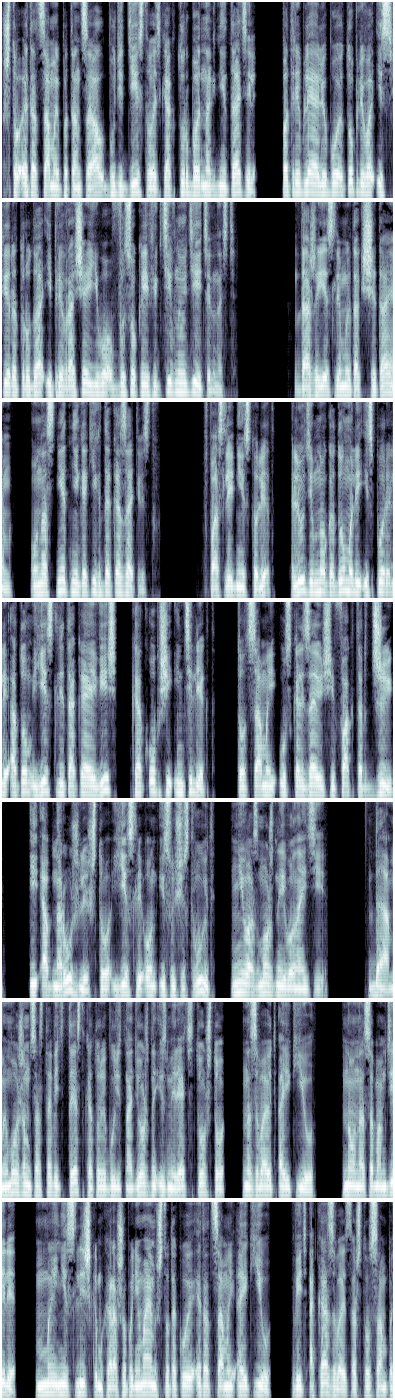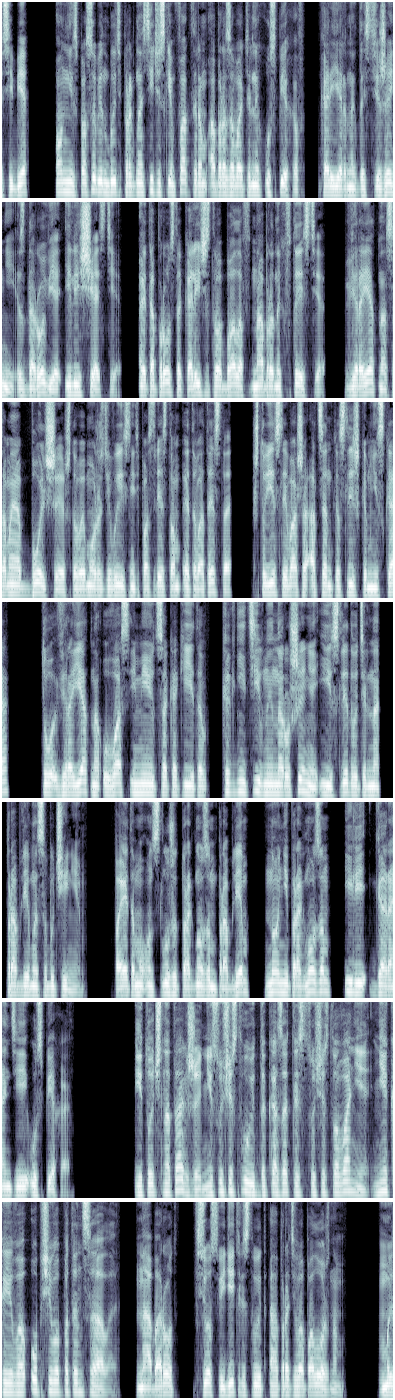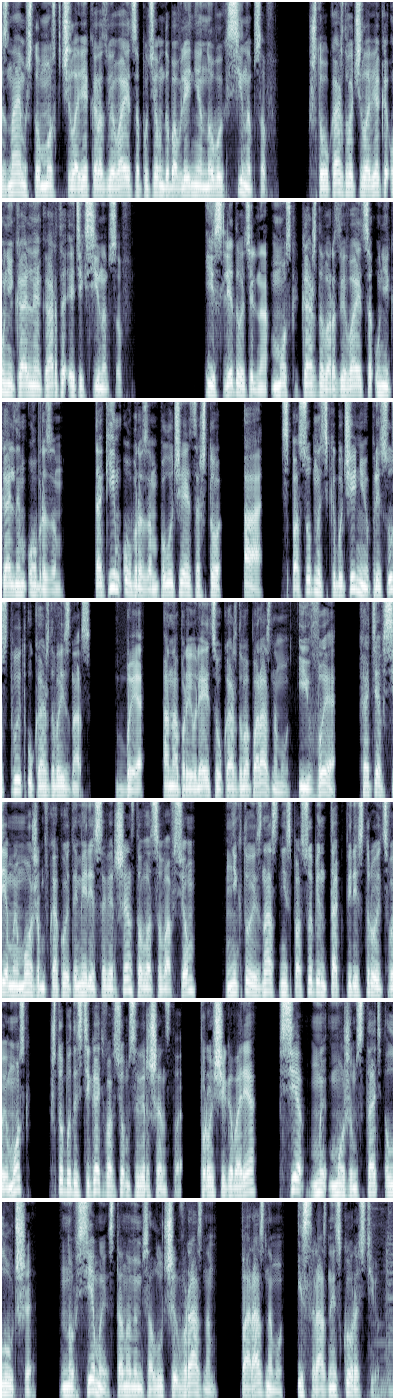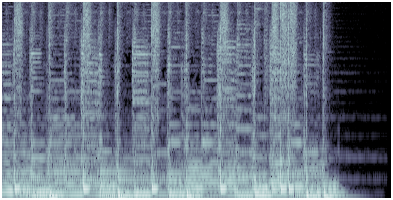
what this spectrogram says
Что этот самый потенциал будет действовать как турбонагнетатель, потребляя любое топливо из сферы труда и превращая его в высокоэффективную деятельность? Даже если мы так считаем, у нас нет никаких доказательств. В последние сто лет люди много думали и спорили о том, есть ли такая вещь, как общий интеллект, тот самый ускользающий фактор G, и обнаружили, что если он и существует, невозможно его найти. Да, мы можем составить тест, который будет надежно измерять то, что называют IQ, но на самом деле мы не слишком хорошо понимаем, что такое этот самый IQ, ведь оказывается, что сам по себе он не способен быть прогностическим фактором образовательных успехов, карьерных достижений, здоровья или счастья. Это просто количество баллов, набранных в тесте. Вероятно, самое большее, что вы можете выяснить посредством этого теста, что если ваша оценка слишком низка, то, вероятно, у вас имеются какие-то когнитивные нарушения и, следовательно, проблемы с обучением. Поэтому он служит прогнозом проблем, но не прогнозом или гарантией успеха. И точно так же не существует доказательств существования некоего общего потенциала. Наоборот, все свидетельствует о противоположном. Мы знаем, что мозг человека развивается путем добавления новых синапсов, что у каждого человека уникальная карта этих синапсов. И, следовательно, мозг каждого развивается уникальным образом. Таким образом, получается, что а. Способность к обучению присутствует у каждого из нас. б. Она проявляется у каждого по-разному. И в. Хотя все мы можем в какой-то мере совершенствоваться во всем, никто из нас не способен так перестроить свой мозг, чтобы достигать во всем совершенства. Проще говоря, все мы можем стать лучше, но все мы становимся лучше в разном, по-разному и с разной скоростью.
